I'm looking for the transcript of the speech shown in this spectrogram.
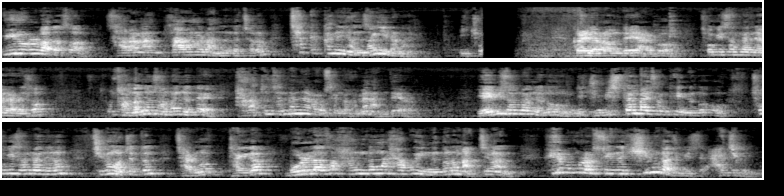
위로를 받아서 사랑, 사랑을 받는 것처럼 착각하는 현상이 일어나요. 이 초... 그걸 여러분들이 알고 초기 해서 상간녀 상간녀인데 다 같은 상간녀라고 생각하면 안 돼요. 예비 상간녀도 이제 준비 스탠바이 상태에 있는 거고 초기 상간녀는 지금 어쨌든 잘못 자기가 몰라서 행동을 하고 있는 거는 맞지만 회복을 할 수 있는 힘을 가지고 있어요. 아직은.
